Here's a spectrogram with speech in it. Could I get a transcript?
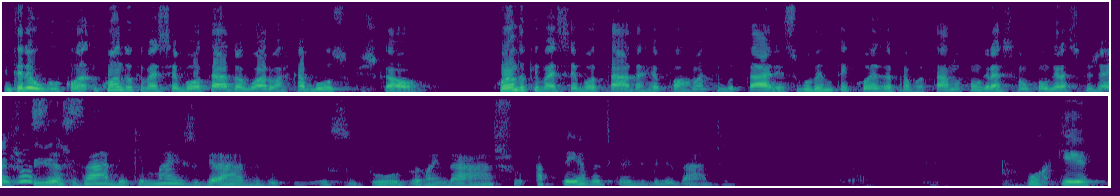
Entendeu? Quando que vai ser votado agora o arcabouço fiscal? Quando que vai ser votada a reforma tributária? Esse governo tem coisa para votar no Congresso, é um Congresso que já Mas é difícil. Mas você sabe que mais grave do que isso tudo, eu ainda acho, a perda de credibilidade. Porque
